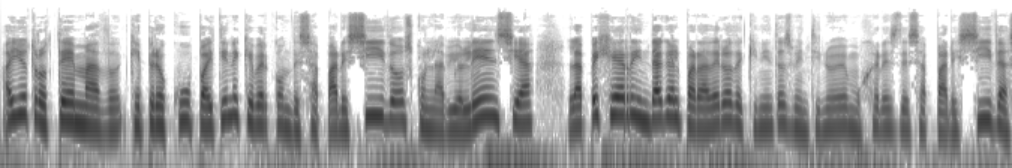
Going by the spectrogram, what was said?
hay otro tema que preocupa y tiene que ver con desaparecidos, con la violencia. La PGR indaga el paradero de 529 mujeres desaparecidas,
